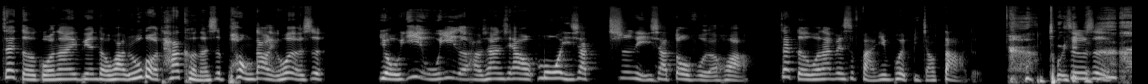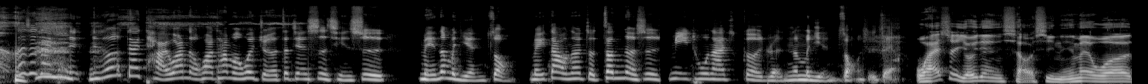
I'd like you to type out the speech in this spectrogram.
在德国那一边的话，如果他可能是碰到你，或者是有意无意的，好像是要摸一下、吃你一下豆腐的话，在德国那边是反应会比较大的，对，是不是？但是在你你说在台湾的话，他们会觉得这件事情是。没那么严重，没到那个真的是 me too 那个人那么严重，是这样。我还是有一点小心，因为我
